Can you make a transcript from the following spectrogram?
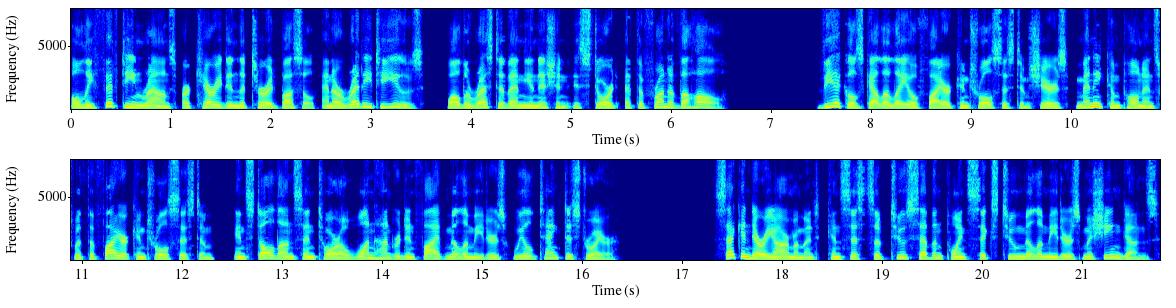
Only 15 rounds are carried in the turret bustle and are ready to use, while the rest of ammunition is stored at the front of the hull. Vehicle's Galileo fire control system shares many components with the fire control system installed on Centauro 105mm wheeled tank destroyer. Secondary armament consists of two 7.62mm machine guns.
